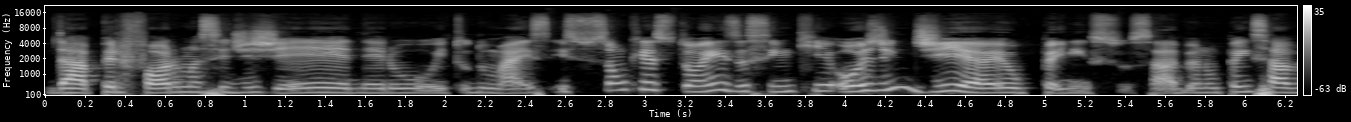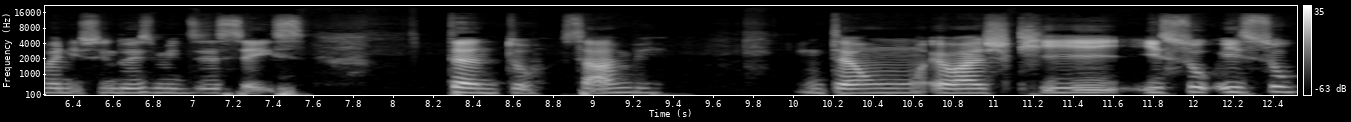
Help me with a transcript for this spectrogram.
da performance de gênero e tudo mais, isso são questões, assim, que hoje em dia eu penso, sabe, eu não pensava nisso em 2016, tanto, sabe? Então, eu acho que isso, isso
